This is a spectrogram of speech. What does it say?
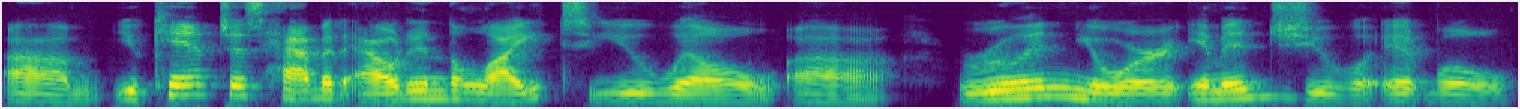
Um, you can't just have it out in the light. You will uh, ruin your image. You It will,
